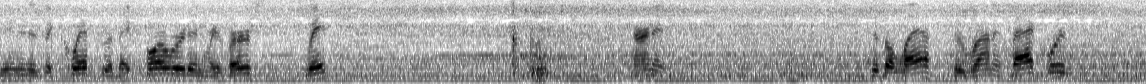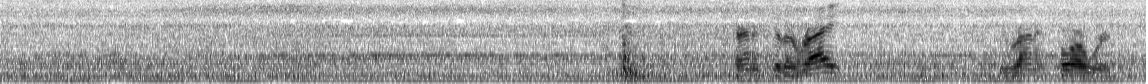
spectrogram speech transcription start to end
The unit is equipped with a forward and reverse switch. Turn it to the left to run it backwards. Turn it to the right to run it forwards.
